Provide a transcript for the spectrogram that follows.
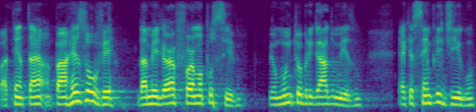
para tentar para resolver da melhor forma possível. Meu muito obrigado mesmo. É que eu sempre digo,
